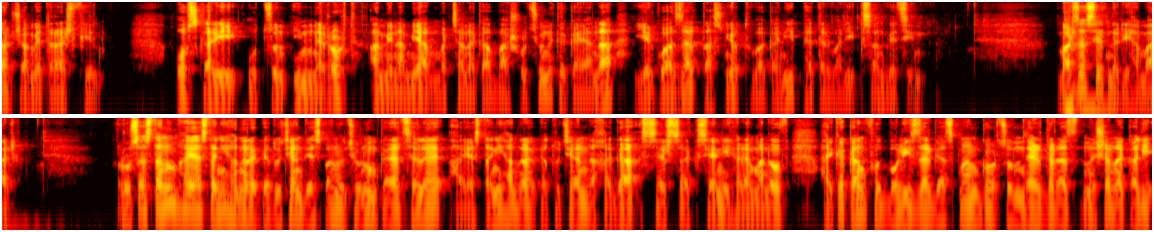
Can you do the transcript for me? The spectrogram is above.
կարճամետրաժ ֆիլմ։ Օսկարի 89-րդ ամենամյա մրցանակաբաշխությունը կկայանա 2017 թվականի փետրվարի 26-ին։ Մարզասերների համար Ռուսաստանում Հայաստանի Հանրապետության դեսպանությունում կայացել է Հայաստանի Հանրապետության նախագահ Սերժ Սարգսյանի հրամանով հայկական ֆուտբոլի զարգացման գործում ներդրած նշանակալի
